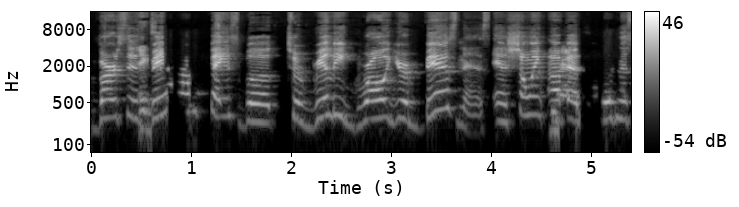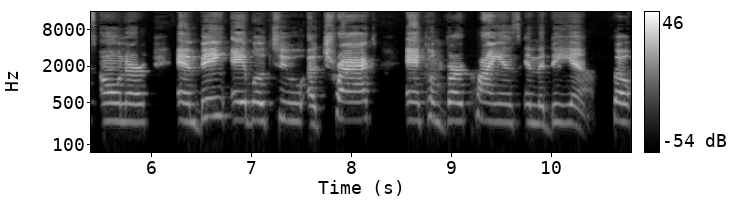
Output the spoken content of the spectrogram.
versus exactly. being on facebook to really grow your business and showing up as a business owner and being able to attract and convert clients in the DM. So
